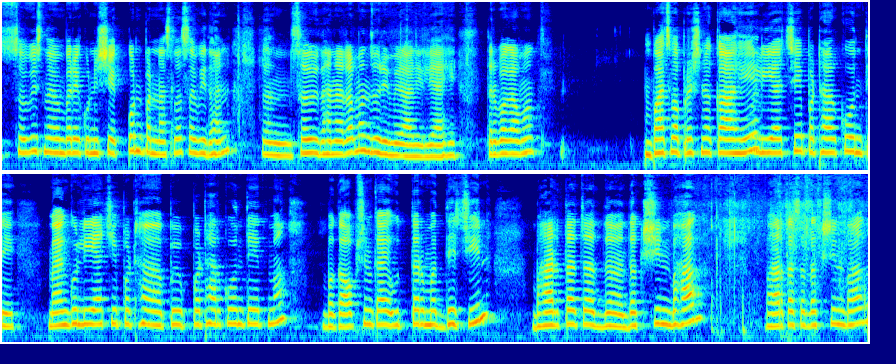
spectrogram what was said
सव्वीस नोव्हेंबर एकोणीसशे एकोणपन्नासला संविधान संविधानाला मंजुरी मिळालेली आहे. तर बघा मग पाचवा प्रश्न का आहे? लियाचे पठार कोणते? मँगोलियाचे पठा पठार कोणते आहेत मग? बघा ऑप्शन काय? उत्तर मध्य चीन भारताचा द दक्षिण भाग भारताचा दक्षिण भाग.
